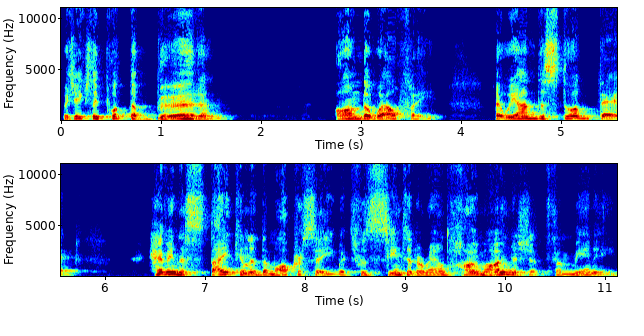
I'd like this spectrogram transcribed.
which actually put the burden on the wealthy. That we understood that having a stake in a democracy which was centered around home ownership for many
